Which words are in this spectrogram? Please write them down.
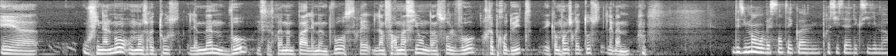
et euh, où finalement on mangerait tous les mêmes veaux, et ce ne serait même pas les mêmes veaux, ce serait l'information d'un seul veau reproduite et qu'on mangerait tous les mêmes. Des humains en mauvaise santé, quand même, précisait Alexis Zimmer.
